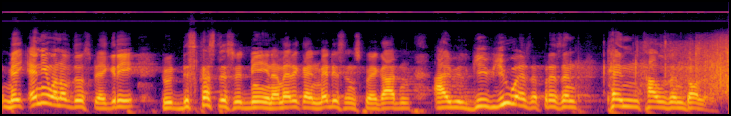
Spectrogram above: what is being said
make any one of those to agree to discuss this with me in America in Madison Square Garden, I will give you as a present $10,000.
